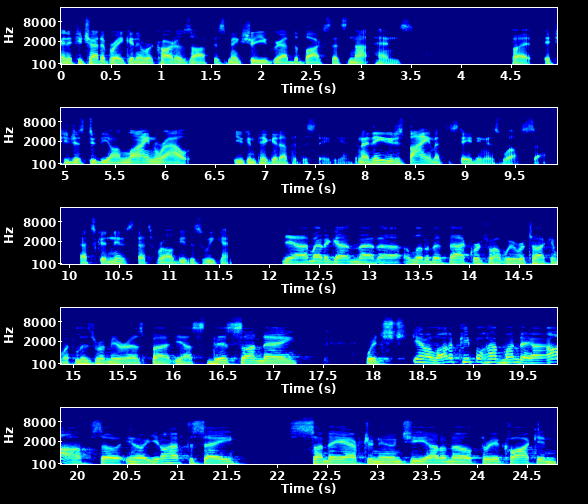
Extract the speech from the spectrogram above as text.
and if you try to break into Ricardo's office, make sure you grab the box that's not pens. But if you just do the online route, you can pick it up at the stadium. And I think you can just buy them at the stadium as well. So that's good news. That's where I'll be this weekend. Yeah, I might have gotten that uh, a little bit backwards while we were talking with Liz Ramirez. But yes, this Sunday, which, you know, a lot of people have Monday off. So, you know, you don't have to say Sunday afternoon, gee, I don't know, three o'clock in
